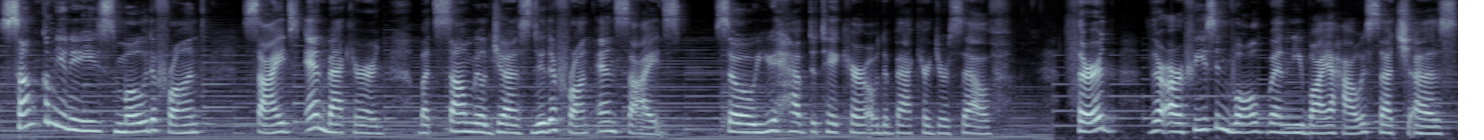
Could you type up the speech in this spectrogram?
Some communities mow the front, sides, and backyard, but some will just do the front and sides. So you have to take care of the backyard yourself. Third, there are fees involved when you buy a house such as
